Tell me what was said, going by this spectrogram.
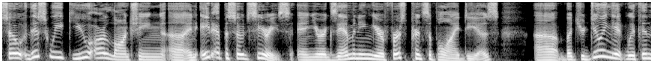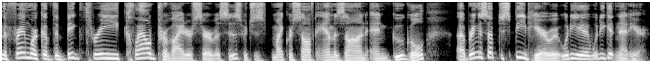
So, this week you are launching uh, an eight episode series and you're examining your first principle ideas, uh, but you're doing it within the framework of the big three cloud provider services, which is Microsoft, Amazon, and Google. Uh, bring us up to speed here. What are you, what are you getting at here?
